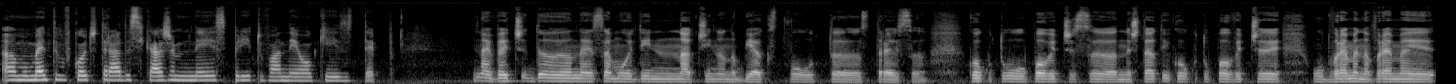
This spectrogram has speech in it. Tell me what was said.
а, момента, в който трябва да си кажем не, спри, това не е окей okay за теб? Най-вече да не е само един начин на бягство от а, стреса. Колкото повече са нещата и колкото повече от време на време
